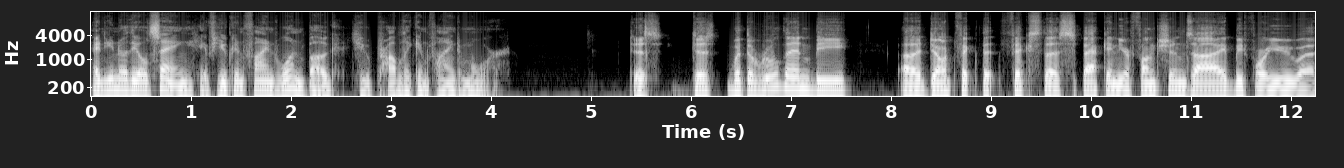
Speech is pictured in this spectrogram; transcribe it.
And you know the old saying if you can find one bug, you probably can find more. Just, does would the rule then be uh, don't fix the fix the spec in your functions eye before you uh,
